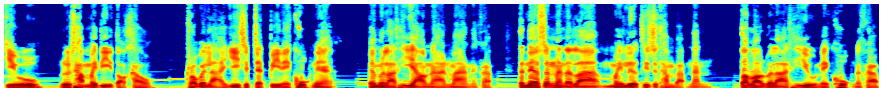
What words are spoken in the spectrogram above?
ผิว หรือทำไม่ดีต่อเขา เพราะเวลา 27 ปีในคุกเนี่ยเป็นเวลาที่ยาวนานมากนะครับ แต่เนลสันแมนเดลาไม่เลือกที่จะทำแบบนั้น ตลอดเวลาที่อยู่ในคุกนะครับ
